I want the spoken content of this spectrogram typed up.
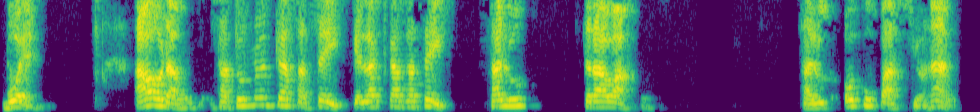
Bueno, ahora, Saturno en casa 6, ¿qué es la casa 6? Salud, trabajo, salud ocupacional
